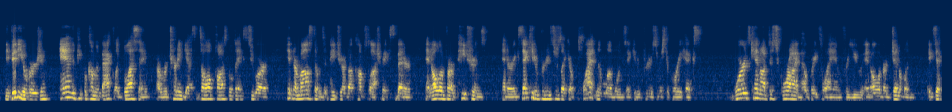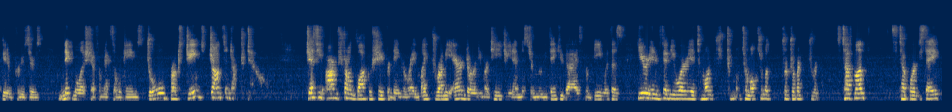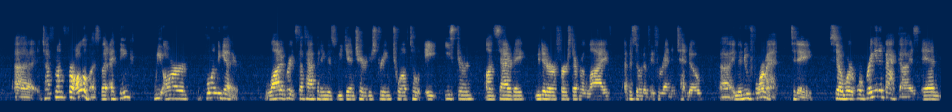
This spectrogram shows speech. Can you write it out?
The video version and the people coming back like Blessing, our returning guests. It's all possible thanks to our hitting our milestones at patreon.com slash makes better. And all of our patrons and our executive producers like our platinum level executive producer, Mr. Corey Hicks. Words cannot describe how grateful I am for you and all of our gentlemen executive producers Nick Militia from Next Level Games, Joel Brooks, James Johnson, Dr. Doom, Jesse Armstrong, Glocko Schaefer, David Ray, Mike Drummy, Aaron Doherty, Martini Jean, and Mr. Movie. Thank you guys for being with us here in February. A tumultuous, it's a tough month. It's a tough word to say. Uh, tough month for all of us, but I think we are pulling together. A lot of great stuff happening this weekend. Charity stream, 12 till 8 Eastern on Saturday. We did our first ever live episode of If We Ran Nintendo uh, in the new format today. So we're, we're bringing it back, guys. And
